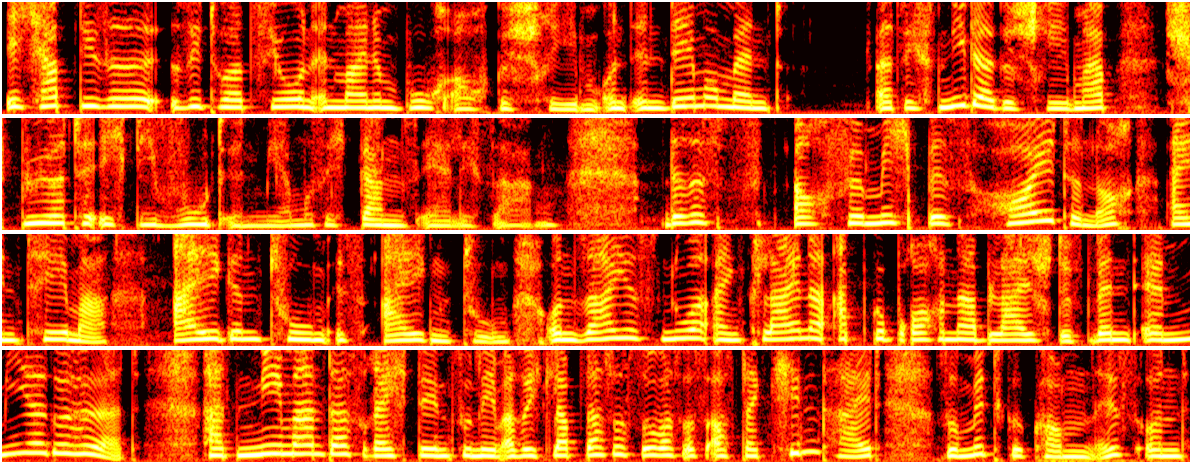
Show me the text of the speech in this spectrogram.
ich habe diese Situation in meinem Buch auch geschrieben und in dem Moment, als ich es niedergeschrieben habe, spürte ich die Wut in mir, muss ich ganz ehrlich sagen. Das ist auch für mich bis heute noch ein Thema. Eigentum ist Eigentum. Und sei es nur ein kleiner abgebrochener Bleistift, wenn er mir gehört, hat niemand das Recht, den zu nehmen. Also ich glaube, das ist sowas, was aus der Kindheit so mitgekommen ist. Und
